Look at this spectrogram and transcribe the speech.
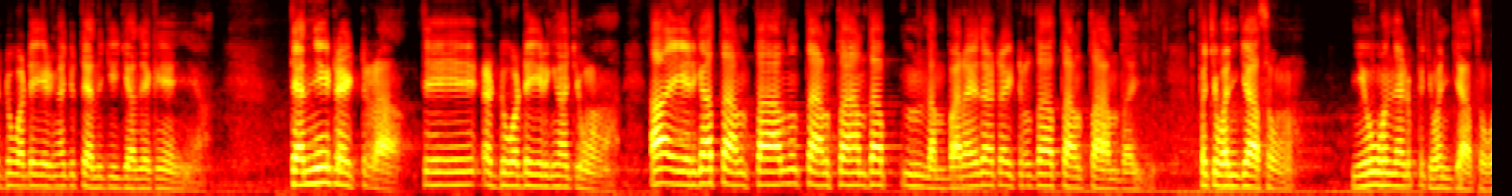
ਅੱਡੋ ਅੱਡ ਏਰੀਆਂ ਚ ਤਿੰਨ ਚੀਜ਼ਾਂ ਲੈ ਕੇ ਆਏ ਆ। ਤਿੰਨ ਹੀ ਟਰੈਕਟਰ ਆ, ਤੇ ਅੱਡੋ ਅੱਡ ਏਰੀਆਂ ਚੋਂ ਆ। ਆ ਏਰੀਆ ਤਰਨਤਾਰਨ ਤਰਨਤਾਰਨ ਦਾ ਨੰਬਰ ਹੈ ਇਹਦਾ, ਟਰੈਕਟਰ ਦਾ ਤਰਨਤਾਰਨ ਦਾ ਜੀ 5500 ਨਿਊ ਹਲੈਂਡ 5500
